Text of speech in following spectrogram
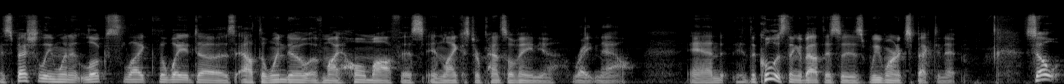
Especially when it looks like the way it does out the window of my home office in Lancaster, Pennsylvania right now. And the coolest thing about this is we weren't expecting it. So,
